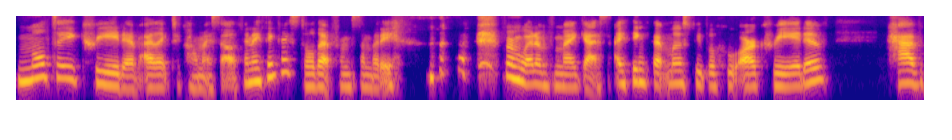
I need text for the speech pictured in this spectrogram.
multi creative, I like to call myself. And I think I stole that from somebody, from one of my guests. I think that most people who are creative have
